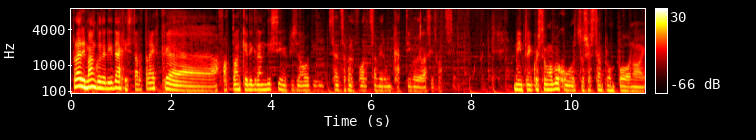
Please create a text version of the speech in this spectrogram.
Però rimango dell'idea che Star Trek eh, ha fatto anche dei grandissimi episodi senza per forza avere un cattivo della situazione. Mentre in questo nuovo corso c'è sempre un po' noi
